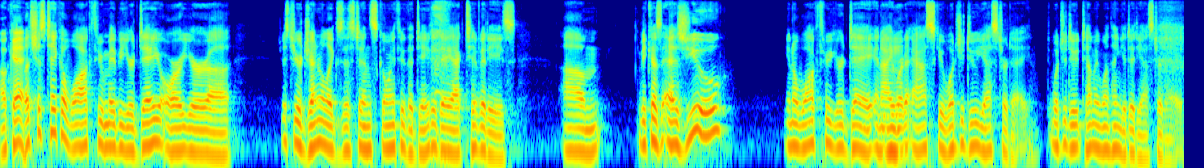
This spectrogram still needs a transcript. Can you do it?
okay. Let's just take a walk through maybe your day or your uh, just your general existence, going through the day to day activities. Um, because as you, you know, walk through your day, and I were to ask you, what'd you do yesterday? What'd you do? Tell me one thing you did yesterday.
